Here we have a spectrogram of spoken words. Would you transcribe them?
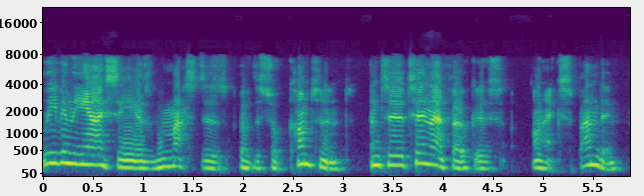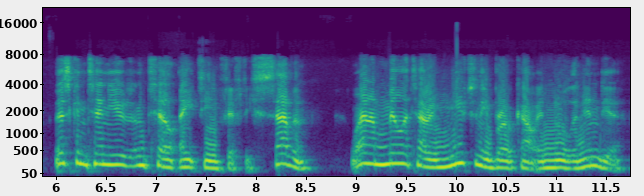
leaving the EIC as masters of the subcontinent and to turn their focus on expanding. This continued until 1857 when a military mutiny broke out in northern India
